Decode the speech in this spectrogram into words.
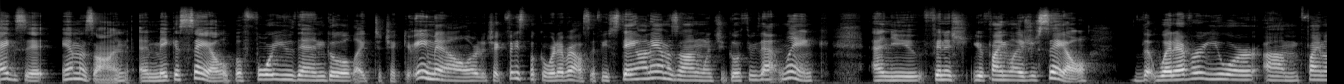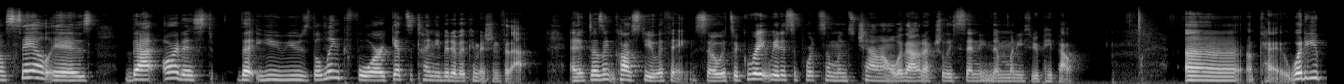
exit Amazon and make a sale before you then go like to check your email or to check Facebook or whatever else. If you stay on Amazon once you go through that link and you finish you finalize your sale, that whatever your um, final sale is, that artist that you use the link for gets a tiny bit of a commission for that. And it doesn't cost you a thing. So it's a great way to support someone's channel without actually sending them money through PayPal. Uh, okay. What do you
